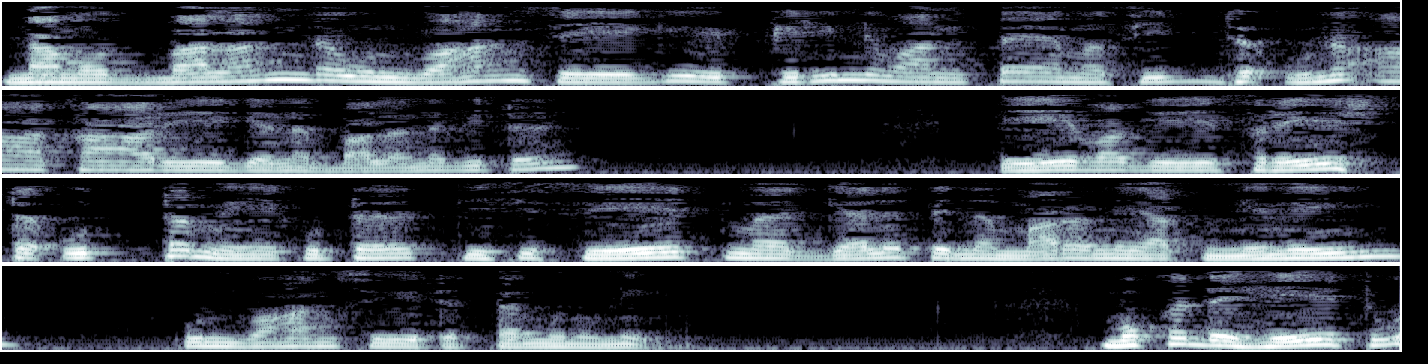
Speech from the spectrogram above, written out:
නමුත් බලන්න උන් වහන්සේගේ පිරිනිවන් පෑම සිද්ධ වුණ ආකාරය ගැන බලන විට ඒ වගේ ශ්‍රේෂ්ඨ උත්තමේකට කිසිසේත්ම ගැළපෙන මරණයක් නෙමෙයි උන්වහන්සේට පැමුණුනේ. මොකද හේතුව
